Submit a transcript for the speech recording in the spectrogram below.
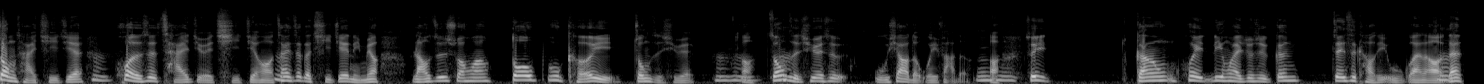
仲裁期间，或者是裁决期间哦，在这个期间里面，劳资双方都不可以终止契约哦，终止契约是无效的、违法的哦。所以刚刚会另外就是跟这次考题无关哦，嗯、但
